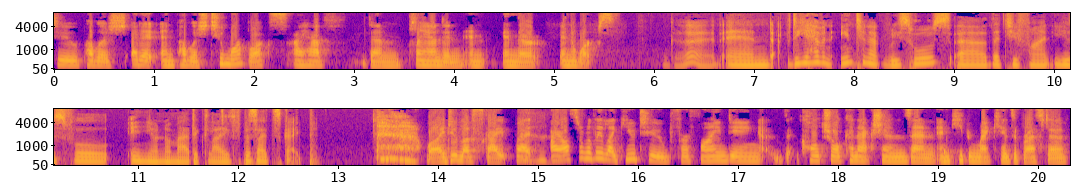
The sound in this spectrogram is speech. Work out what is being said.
to publish, edit, and publish two more books. I have them planned and in, in, in, their, in the works. Good. And do you have an internet resource uh, that you find useful in your nomadic life besides Skype? Well, I do love Skype, but I also really like YouTube for finding cultural connections and, and keeping my kids abreast of,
